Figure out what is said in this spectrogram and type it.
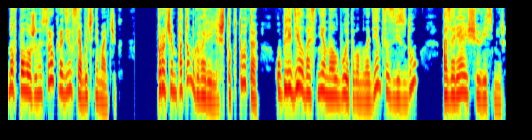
но в положенный срок родился обычный мальчик. Впрочем, потом говорили, что кто-то углядел во сне на лбу этого младенца звезду, озаряющую весь мир.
